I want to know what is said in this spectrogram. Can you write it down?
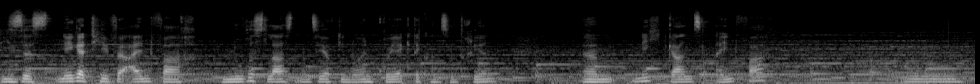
dieses Negative einfach loslassen und sich auf die neuen Projekte konzentrieren. Ähm, nicht ganz einfach. Hm.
